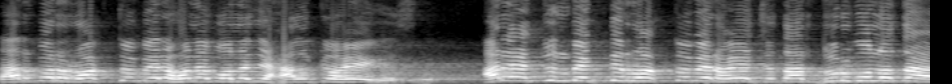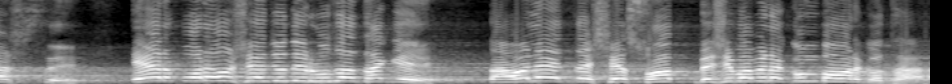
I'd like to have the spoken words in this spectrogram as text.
তারপরে রক্ত বের হলে বলে যে হালকা হয়ে গেছে। আর একজন ব্যক্তির রক্ত বের হয়েছে, তার দুর্বলতা আসছে। এরপরেও সে যদি রোজা থাকে, তাহলে সে সব বেশি পাবে না, কম পাওয়ার কথা?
